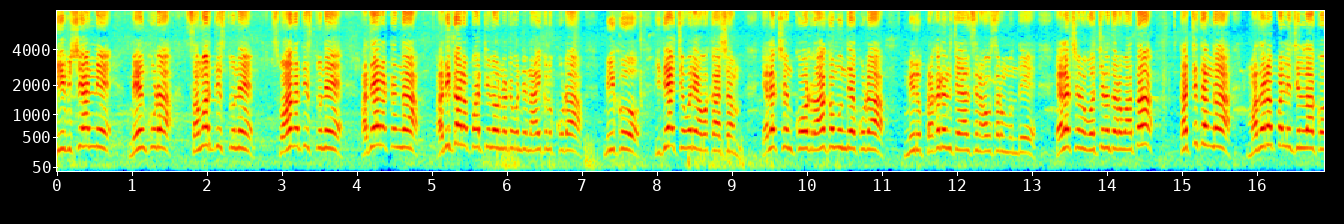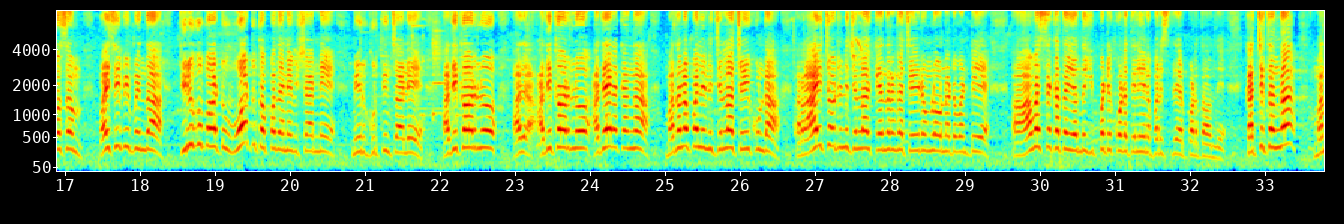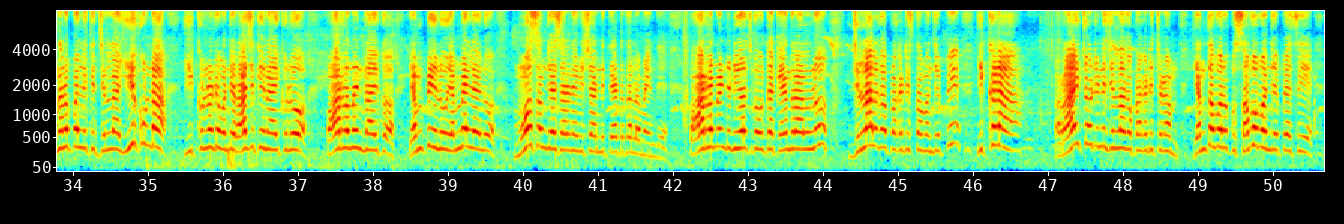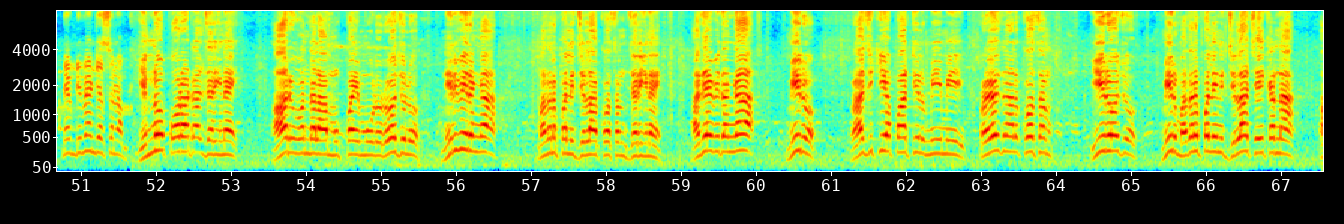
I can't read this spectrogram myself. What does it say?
ఈ విషయాన్ని మేము కూడా సమర్థిస్తూనే స్వాగతిస్తూనే అదే రకంగా అధికార పార్టీలో ఉన్నటువంటి నాయకులకు కూడా మీకు ఇదే చివరి అవకాశం. ఎలక్షన్ కోడ్ రాకముందే కూడా మీరు ప్రకటన చేయాల్సిన అవసరం ఉంది. ఎలక్షన్ వచ్చిన తర్వాత ఖచ్చితంగా మదనపల్లి జిల్లా కోసం వైసీపీ మీద తిరుగుబాటు ఓటు తప్పదనే విషయాన్ని మీరు గుర్తించాలి. అధికారులు అధికారులు అదే రకంగా మదనపల్లిని జిల్లా చేయకుండా రాయచోటిని జిల్లా కేంద్రంగా చేయడంలో ఉన్నటువంటి ఆవశ్యకత ఏందో ఇప్పటికి కూడా తెలియని పరిస్థితి ఏర్పడుతూ ఉంది ఖచ్చితంగా మదనపల్లికి జిల్లా ఈకుండా ఇక్కడున్నటువంటి రాజకీయ నాయకులు పార్లమెంట్ నాయకులు ఎంపీలు ఎమ్మెల్యేలు మోసం చేశారనే విషయాన్ని తేటతెల్లమైంది. పార్లమెంట్ నియోజకవర్గ కేంద్రాలను జిల్లాలుగా ప్రకటిస్తామని చెప్పి ఇక్కడ రాయచోటిని జిల్లాగా ప్రకటించడం ఎంతవరకు సబబ్ అని చెప్పేసి మేము డిమాండ్ చేస్తున్నాం. ఎన్నో పోరాటాలు జరిగినాయి. ఆరు వందల ముప్పై మూడు రోజులు నిర్వీరంగా మదనపల్లి జిల్లా కోసం జరిగినాయి. అదేవిధంగా మీరు రాజకీయ పార్టీలు మీ మీ ప్రయోజనాల కోసం ఈరోజు మీరు మదనపల్లిని జిల్లా చేయకన్నా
